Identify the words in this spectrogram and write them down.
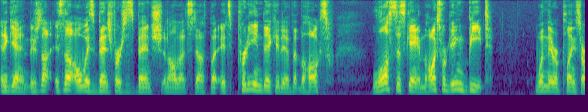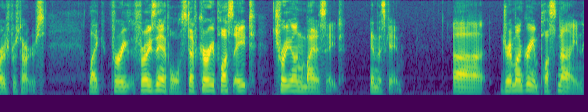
And again, there's not it's not always bench versus bench and all that stuff, but it's pretty indicative that the Hawks lost this game. The Hawks were getting beat when they were playing starters for starters. Like for for example, Steph Curry plus eight, Trae Young minus eight in this game. Uh, Draymond Green plus nine,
